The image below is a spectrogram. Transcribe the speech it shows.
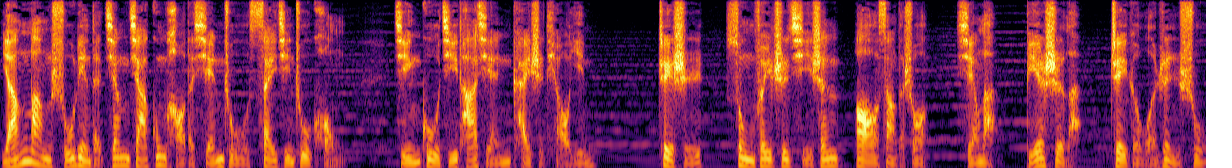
杨浪熟练地将加工好的弦柱塞进柱孔，紧固吉他弦，开始调音。这时，宋飞驰起身，懊丧地说：“行了，别试了，这个我认输。”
